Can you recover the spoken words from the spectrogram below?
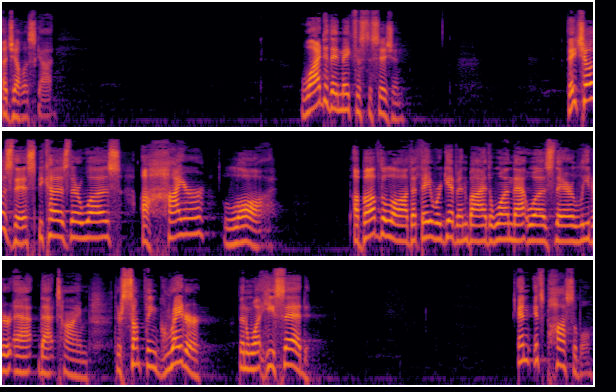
a jealous God. Why did they make this decision? They chose this because there was a higher law above the law that they were given by the one that was their leader at that time. There's something greater than what he said. And it's possible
